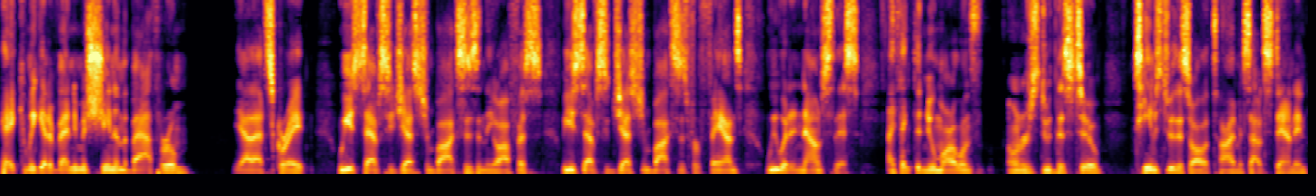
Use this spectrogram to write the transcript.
Hey, can we get a vending machine in the bathroom? Yeah, that's great. We used to have suggestion boxes in the office. We used to have suggestion boxes for fans. We would announce this. I think the new Marlins owners do this too. Teams do this all the time. It's outstanding.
